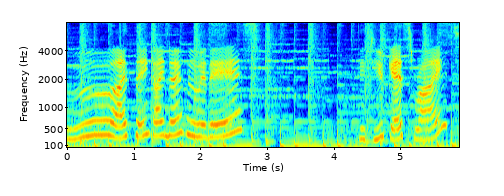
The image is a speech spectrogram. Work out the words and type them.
Ooh, I think I know who it is. Did you guess right?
